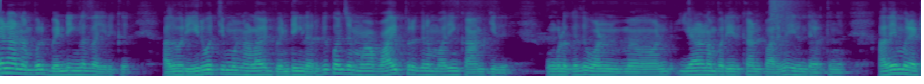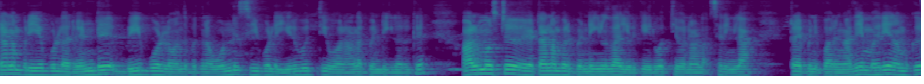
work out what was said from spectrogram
ஏழாம் நம்பர் பெண்டிங்கில் தான் இருக்குது அது ஒரு இருபத்தி மூணு நாளாகவே பெண்டிங்கில் இருக்குது கொஞ்சம் மா வாய்ப்பு இருக்கிற மாதிரியும் காமிக்குது. உங்களுக்கு இது ஒன் ஒன் ஏழாம் நம்பர் இருக்கான்னு பாருங்கள் இருந்த இடத்துங்க. அதே மாதிரி எட்டாம் நம்பர் ஏ போர்டில் ரெண்டு பி போர்டில் வந்து பார்த்தீங்கன்னா ஒன்று சி போர்டில் இருபத்தி ஒரு நாளாக பெண்டிங்கில் இருக்குது ஆல்மோஸ்ட்டு எட்டாம் நம்பர் பெண்டிங்கில் தான் இருக்குது இருபத்தி ஒரு நாளாக சரிங்களா? ட்ரை பண்ணி பாருங்கள் அதே மாதிரி நமக்கு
